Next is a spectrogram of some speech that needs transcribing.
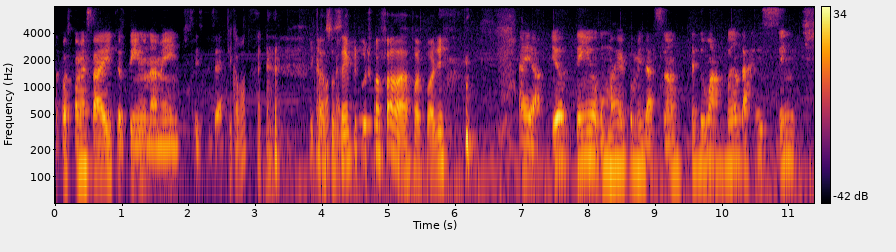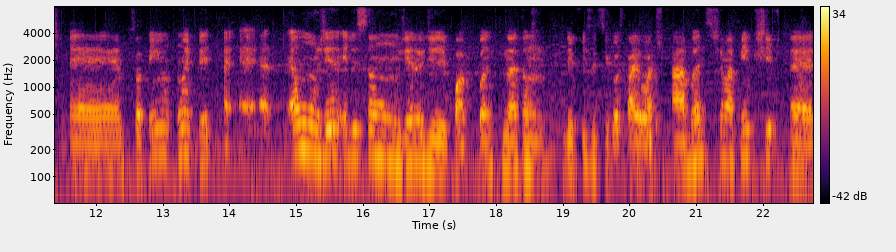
eu posso começar aí que eu tenho na mente, se vocês quiserem. Fica à vontade. Fica Eu sou sempre o último a falar. Pode- Pode ir. Aí, ó, eu tenho uma recomendação, é de uma banda recente. É, só tenho um EP. É, é, é um gênero, eles são um gênero de pop punk, não é tão difícil de se gostar, eu acho. A banda se chama Pink Shift, é,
